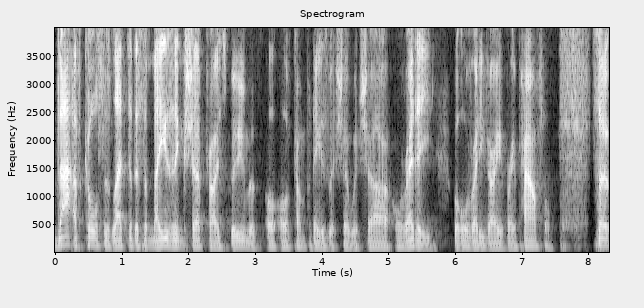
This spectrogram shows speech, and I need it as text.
that, of course, has led to this amazing share price boom of, of, of companies which are which are already were already very very powerful. So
